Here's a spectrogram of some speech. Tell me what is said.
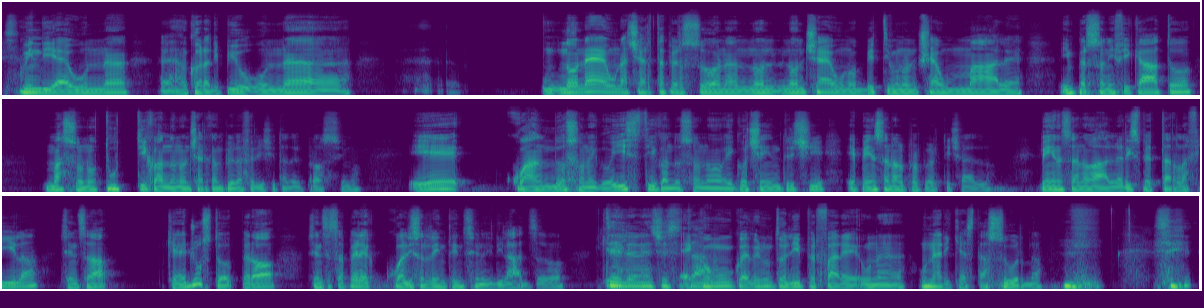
sì. Quindi è un, eh, ancora di più, un... eh, non è una certa persona, non, non c'è un obiettivo, non c'è un male impersonificato, ma sono tutti quando non cercano più la felicità del prossimo. E quando sono egoisti, quando sono egocentrici e pensano al proprio orticello. Pensano al rispettare la fila, senza, che è giusto, però senza sapere quali sono le intenzioni di Lazzaro. Che le è necessità. comunque venuto lì per fare una, una richiesta assurda, sì.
